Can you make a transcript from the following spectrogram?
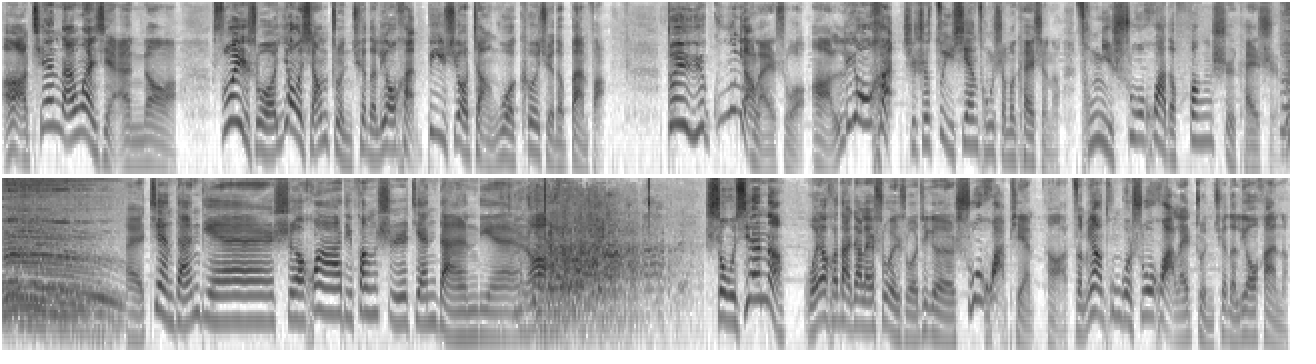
啊，千难万险，你知道吗？所以说，要想准确的撩汉，必须要掌握科学的办法。对于姑娘来说啊，撩汉其实最先从什么开始呢？从你说话的方式开始。哎，简单点，说话的方式简单点，是吧？首先呢，我要和大家来说一说这个说话篇啊，怎么样通过说话来准确的撩汉呢？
